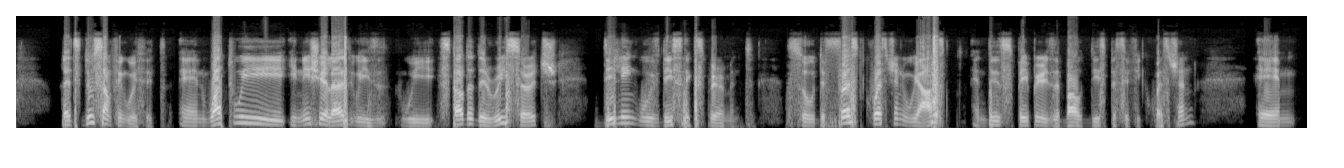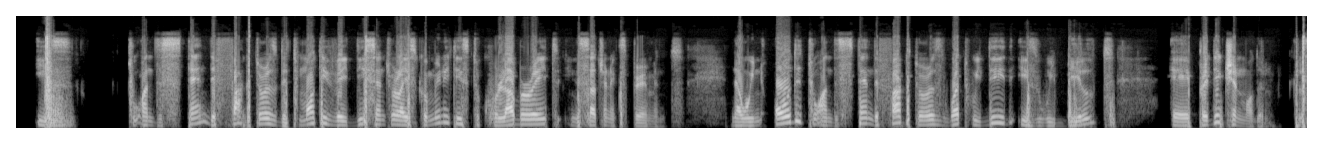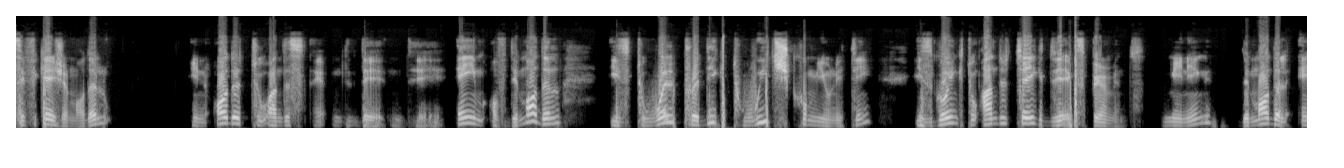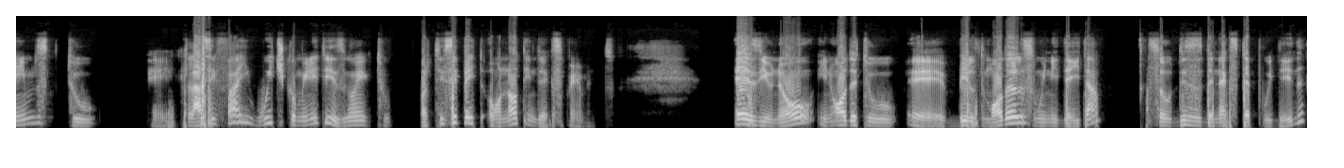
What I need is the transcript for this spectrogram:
let's do something with it. And what we initialized is we started the research dealing with this experiment. So the first question we asked, and this paper is about this specific question, um, is to understand the factors that motivate decentralized communities to collaborate in such an experiment. Now, in order to understand the factors, what we did is we built a prediction model, classification model, in order to understand eh, the, the aim of the model is to well predict which community is going to undertake the experiment, meaning the model aims to uh, classify which community is going to participate or not in the experiment. As you know, in order to uh, build models, we need data. So this is the next step we did.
